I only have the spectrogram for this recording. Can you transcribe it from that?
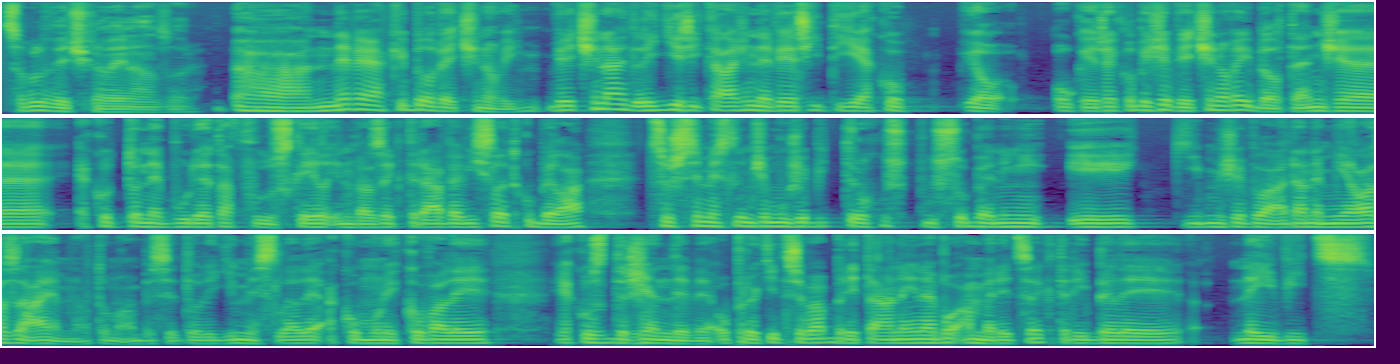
Co byl většinový názor? Uh, nevím, jaký byl většinový. Většina lidí říkala, že nevěří tý jako, jo, OK, řekl bych, že většinový byl ten, že jako to nebude ta full-scale invaze, která ve výsledku byla, což si myslím, že může být trochu způsobený i tím, že vláda neměla zájem na tom, aby si to lidi mysleli a komunikovali jako zdrženlivě. Oproti třeba Británii nebo Americe, který byli nejvíc,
